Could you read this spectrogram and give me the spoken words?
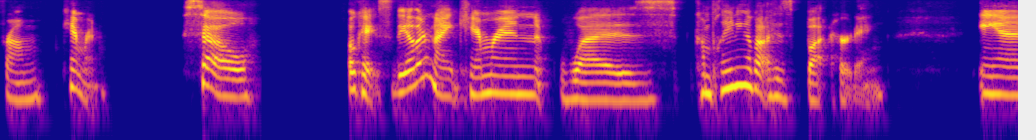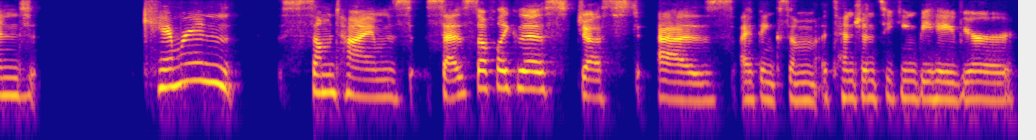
from Cameron. So, okay, so the other night, Cameron was complaining about his butt hurting. And Cameron sometimes says stuff like this just as I think some attention seeking behavior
